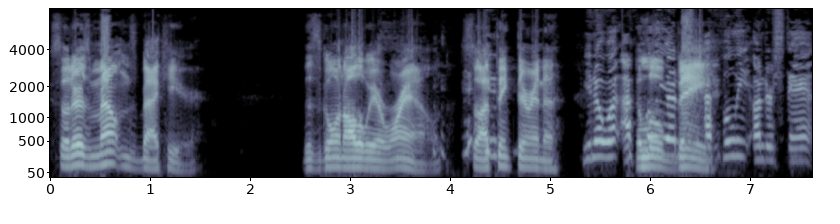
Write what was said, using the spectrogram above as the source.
so there's mountains back here. That's going all the way around. So I think they're in a. You know what? I A fully little under- I fully understand.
